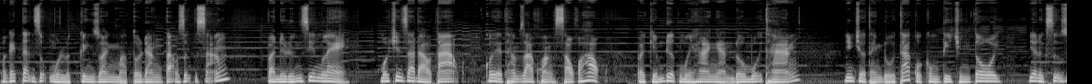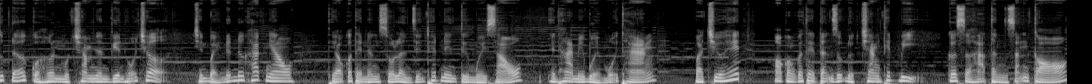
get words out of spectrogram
bằng cách tận dụng nguồn lực kinh doanh mà tôi đang tạo dựng sẵn. Và nếu đứng riêng lẻ, mỗi chuyên gia đào tạo có thể tham gia khoảng 6 khóa học và kiếm được 12.000 đô mỗi tháng. Nhưng trở thành đối tác của công ty chúng tôi, nhận được sự giúp đỡ của hơn 100 nhân viên hỗ trợ trên 7 đất nước khác nhau thì họ có thể nâng số lần diễn thuyết lên từ 16 đến 20 buổi mỗi tháng. Và chưa hết, họ còn có thể tận dụng được trang thiết bị, cơ sở hạ tầng sẵn có.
